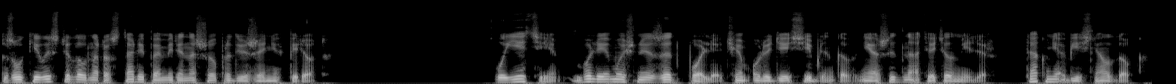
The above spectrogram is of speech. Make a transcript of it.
Звуки выстрелов нарастали по мере нашего продвижения вперед. «У Йети более мощное Z-поле, чем у людей-сиблингов», — неожиданно ответил Миллер. Так мне объяснял док.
